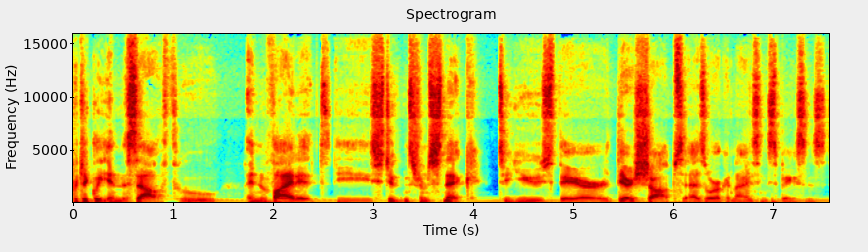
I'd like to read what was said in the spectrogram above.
particularly in the South, who invited the students from SNCC to use their their shops as organizing spaces.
